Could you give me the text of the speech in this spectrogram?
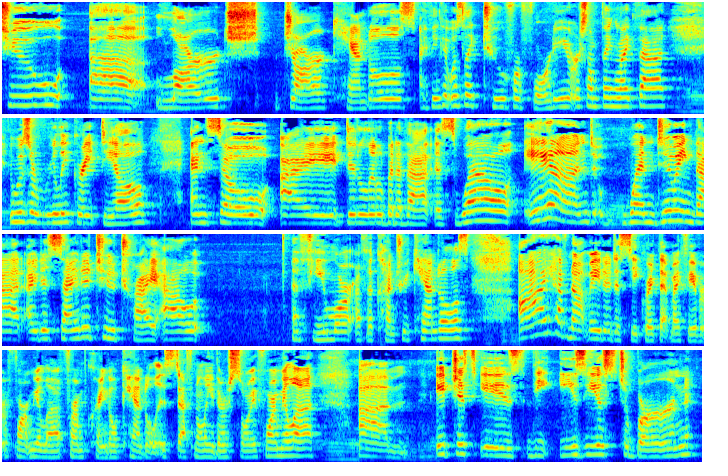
two uh, large jar candles. I think it was like two for 40 or something like that. It was a really great deal. And so I did a little bit of that as well. And when doing that, I decided to try out a few more of the country candles. I have not made it a secret that my favorite formula from Kringle Candle is definitely their soy formula. Um, it just is the easiest to burn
